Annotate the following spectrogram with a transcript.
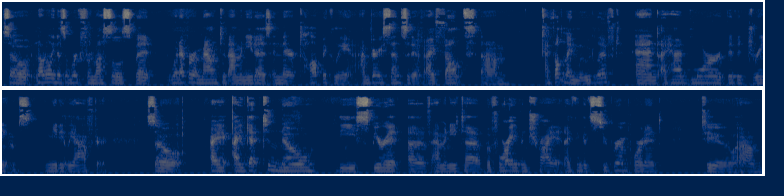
So not only does it work for muscles, but whatever amount of amanita is in there topically, I'm very sensitive. I felt, um, I felt my mood lift and I had more vivid dreams immediately after. So I, I get to know the spirit of Amanita before I even try it. I think it's super important to um,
